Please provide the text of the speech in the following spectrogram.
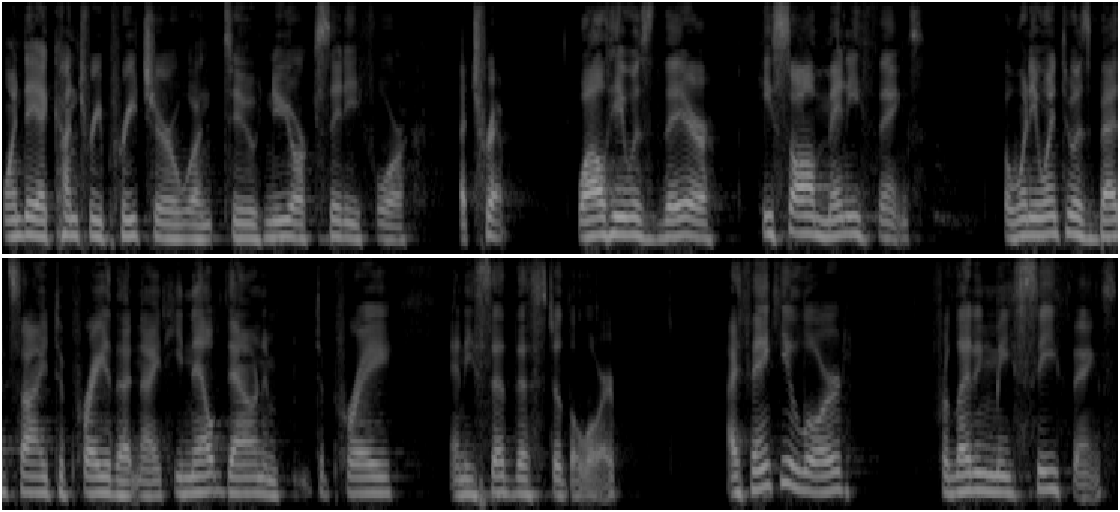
One day, a country preacher went to New York City for a trip. While he was there, he saw many things. But when he went to his bedside to pray that night, he knelt down and to pray, and he said this to the Lord I thank you, Lord, for letting me see things,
